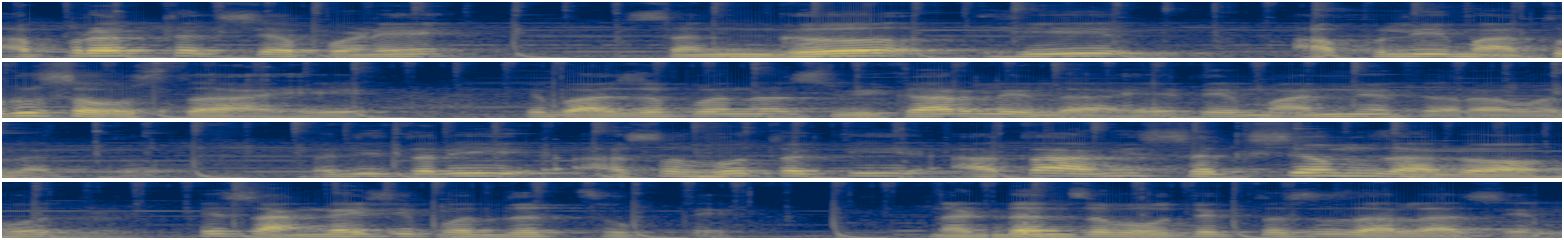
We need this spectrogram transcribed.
अप्रत्यक्षपणे संघ ही आपली मातृसंस्था आहे. हे भाजपनं स्वीकारलेलं आहे ते मान्य करावं लागतं. कधीतरी असं होतं की आता आम्ही सक्षम झालो आहोत हे सांगायची पद्धत चुकते. नड्डांचं बहुतेक तसं झालं असेल.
